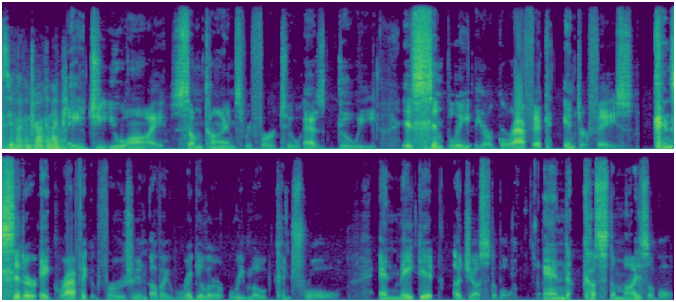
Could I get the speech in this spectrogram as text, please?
See if I can track an IP. A GUI, sometimes referred to as GUI, is simply your graphic interface. Consider a graphic version of a regular remote control and make it adjustable and customizable.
